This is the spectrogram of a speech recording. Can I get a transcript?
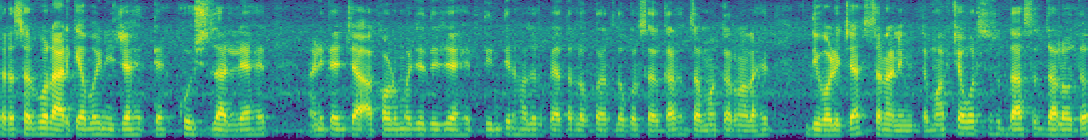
तर सर्व लाडक्या बहिणी ज्या आहेत त्या खुश झालेल्या आहेत. आणि त्यांच्या अकाउंटमध्ये ते जे आहेत तीन तीन हजार रुपये आता लवकरात लवकर सरकार जमा करणार आहेत दिवाळीच्या सणानिमित्त. मागच्या वर्षीसुद्धा असंच झालं होतं.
